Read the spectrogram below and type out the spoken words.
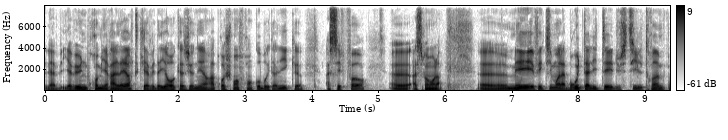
il y avait une première alerte qui avait d'ailleurs occasionné un rapprochement franco-britannique assez fort à ce moment-là. mais effectivement, la brutalité du style Trump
